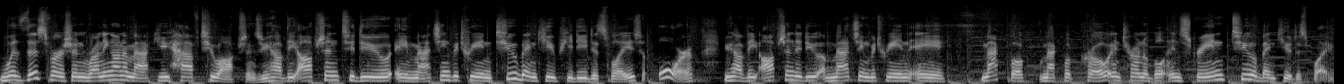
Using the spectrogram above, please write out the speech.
With this version running on a Mac, you have two options. You have the option to do a matching between two BenQ PD displays, or you have the option to do a matching between a MacBook, MacBook Pro internal in-screen to a BenQ display.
